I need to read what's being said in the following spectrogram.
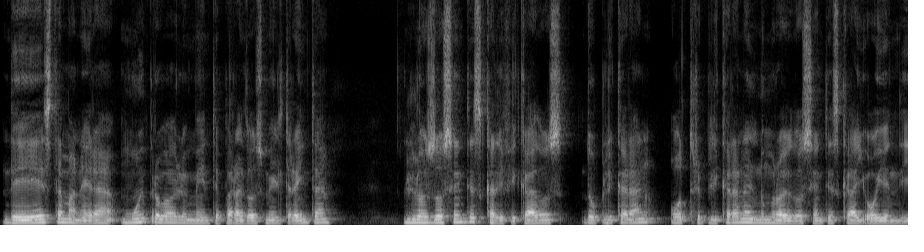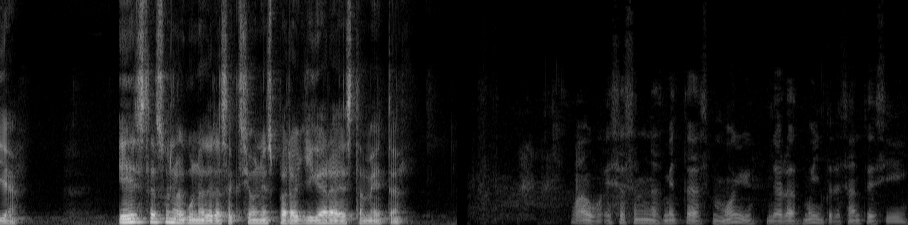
De esta manera, muy probablemente para el 2030, los docentes calificados duplicarán o triplicarán el número de docentes que hay hoy en día. Estas son algunas de las acciones para llegar a esta meta. Wow, esas son unas metas muy, de verdad, muy interesantes y,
